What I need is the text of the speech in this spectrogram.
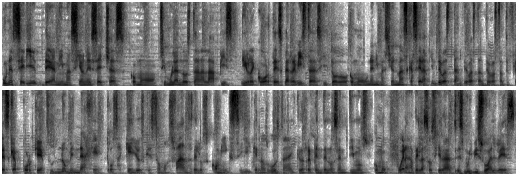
una serie de animaciones hechas como simulando estar a lápiz y recortes, las revistas y todo como una animación más casera. Siente bastante, bastante, bastante fresca porque es un homenaje a todos aquellos que somos fans de los cómics y que nos gusta y que de repente nos sentimos como fuera de la sociedad. Es muy visual, es,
